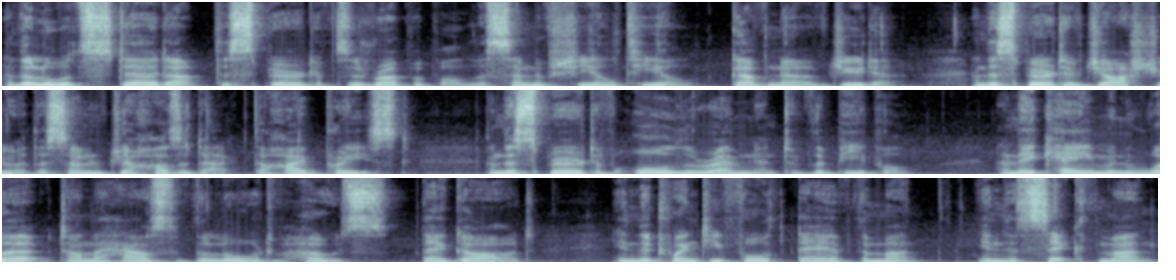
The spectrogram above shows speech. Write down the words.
And the Lord stirred up the spirit of Zerubbabel, the son of Shealtiel, governor of Judah, and the spirit of Joshua, the son of Jehozadak, the high priest, and the spirit of all the remnant of the people. And they came and worked on the house of the Lord of hosts, their God, in the twenty fourth day of the month, in the sixth month,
